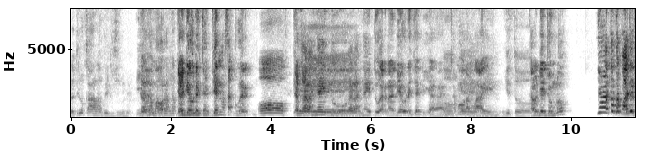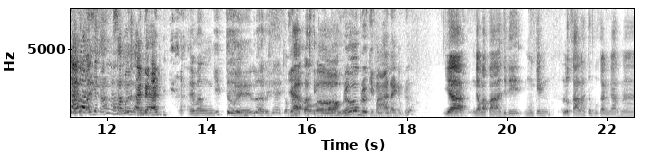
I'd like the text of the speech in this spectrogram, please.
Berarti lu kalah be di sini be. iya Kalah sama orang ya dia udah jadian masa gue Oke. ya kalahnya itu kalahnya itu karena dia udah jadian sama Oke, orang lain Gitu. kalau dia jomblo ya tetap Ya, aja tetap kalah aja kalah. sama Lu emang- keadaan Emang gitu we. Lu harusnya coba ya plastik Allah dulu. bro bro gimana ini bro Ya nggak apa-apa. Jadi mungkin lu kalah tuh bukan karena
